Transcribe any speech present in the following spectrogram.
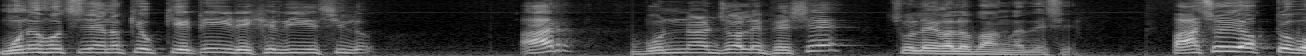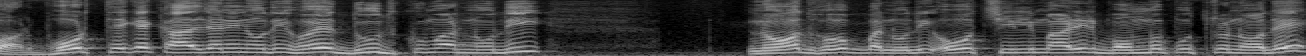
মনে হচ্ছে যেন কেউ কেটেই রেখে দিয়েছিল। আর বন্যার জলে ভেসে চলে গেল বাংলাদেশে। পাঁচই অক্টোবর, ভোর থেকে কালজানি নদী হয়ে দুধকুমার নদী নদ হোক বা নদী ও চিলমারির ব্রহ্মপুত্র নদে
